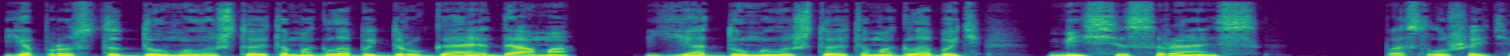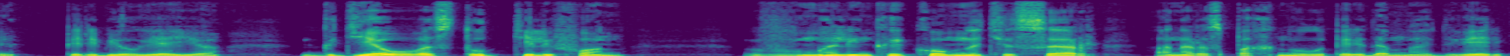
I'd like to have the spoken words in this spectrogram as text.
я просто думала, что это могла быть другая дама. Я думала, что это могла быть миссис Райс». «Послушайте», — перебил я ее, — «где у вас тут телефон?» «В маленькой комнате, сэр». Она распахнула передо мной дверь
